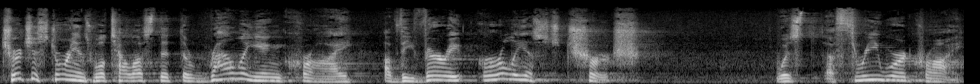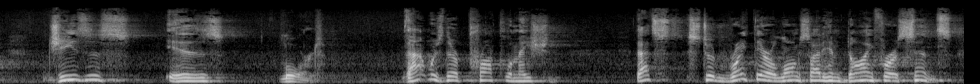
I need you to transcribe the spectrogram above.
Church historians will tell us that the rallying cry of the very earliest church was a three word cry Jesus is Lord. That was their proclamation. That stood right there alongside him dying for our sins,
